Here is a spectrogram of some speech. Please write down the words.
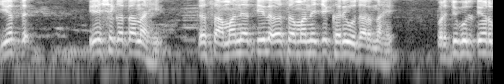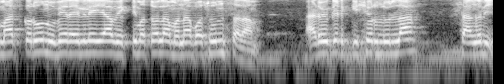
यत यशकथा नाही तर सामान्यातील असामान्याचे खरे उदाहरण आहे. प्रतिकूलतेवर मात करून उभे राहिलेले या व्यक्तिमत्वाला मनापासून सलाम. Advocate Kishor Lulla Sangli.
